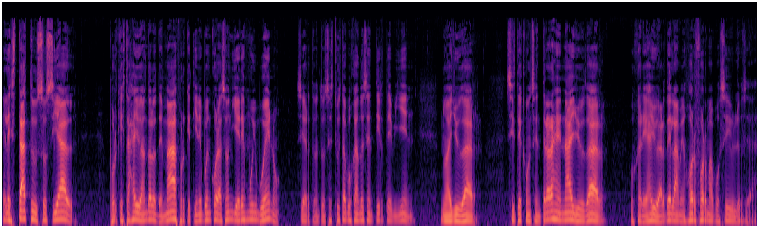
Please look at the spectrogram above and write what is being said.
el estatus social, porque estás ayudando a los demás, porque tienes buen corazón y eres muy bueno. ¿cierto? Entonces tú estás buscando sentirte bien, no ayudar. Si te concentraras en ayudar, buscarías ayudar de la mejor forma posible, o sea,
